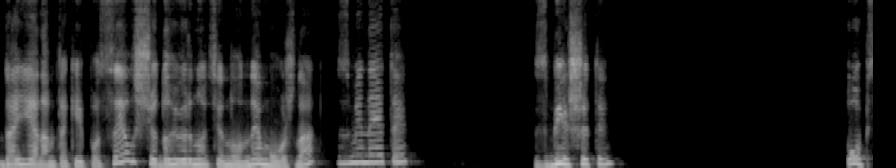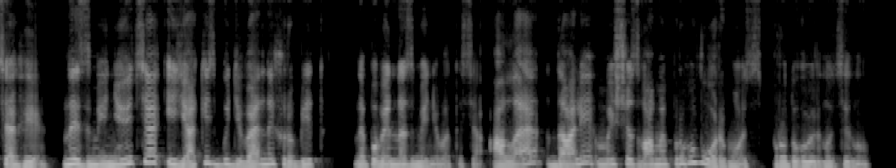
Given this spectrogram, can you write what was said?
дає нам такий посил, що договірну ціну не можна змінити, збільшити. Обсяги не змінюються і якість будівельних робіт не повинна змінюватися. Але далі ми ще з вами проговоримо про договірну ціну.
